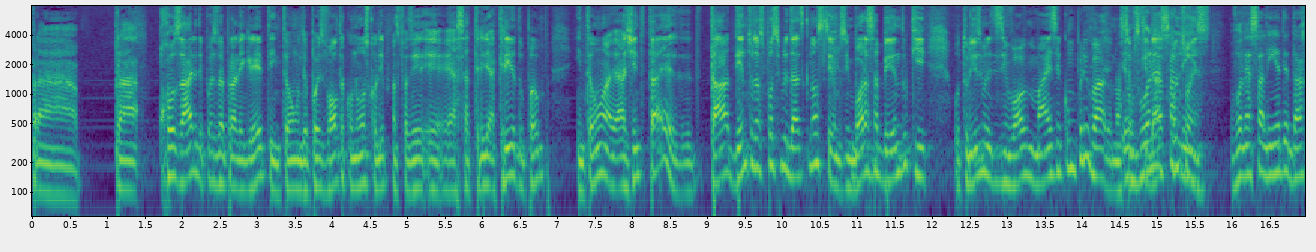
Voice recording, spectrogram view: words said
para Rosário, depois vai para Alegrete, então depois volta conosco ali para fazer é, essa trilha, a trilha do Pampa. Então a, a gente está é, tá dentro das possibilidades que nós temos, embora sabendo que o turismo ele desenvolve mais é como privado. Nós Eu temos que dar as condições. Linha vou nessa linha de dar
